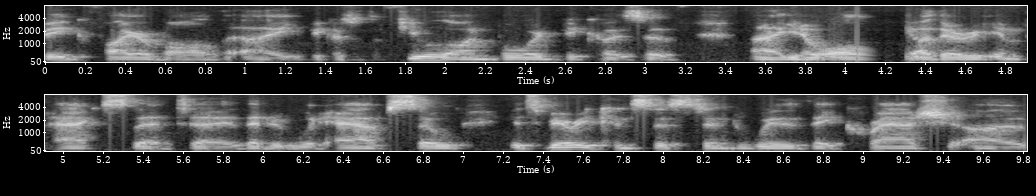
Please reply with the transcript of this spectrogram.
big fireball uh, because of the fuel on board, because of uh, you know all the other impacts that uh, that it would have. So it's very consistent with a crash, uh,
